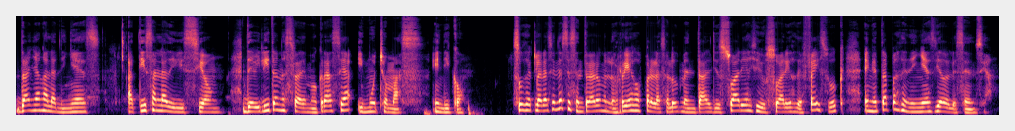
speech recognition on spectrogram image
dañan a la niñez, atizan la división, debilitan nuestra democracia y mucho más, indicó. Sus declaraciones se centraron en los riesgos para la salud mental de usuarias y usuarios de Facebook en etapas de niñez y adolescencia.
